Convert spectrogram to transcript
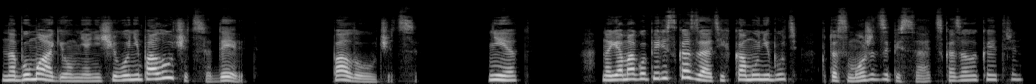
«На бумаге у меня ничего не получится, Дэвид». «Получится». «Нет, но я могу пересказать их кому-нибудь, кто сможет записать», — сказала Кэтрин.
